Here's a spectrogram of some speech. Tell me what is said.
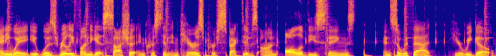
Anyway, it was really fun to get Sasha and Kristen and Kara's perspectives on all of these things. And so, with that, here we go.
